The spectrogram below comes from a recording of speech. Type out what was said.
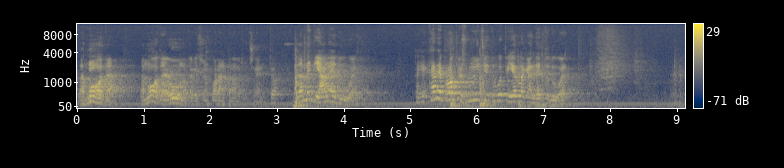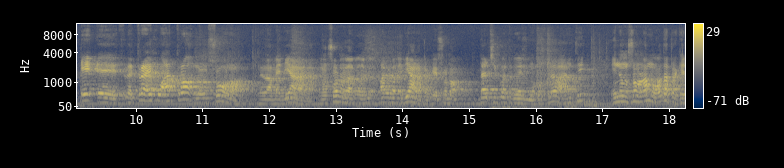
la moda, la moda è 1 perché ci sono 49 su 100, la mediana è 2, perché cade proprio sugli unici due pirla che hanno detto 2. E eh, 3 e 4 non sono nella mediana, non sono nella, nella mediana perché sono dal 52esimo posto in avanti e non sono la moda perché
